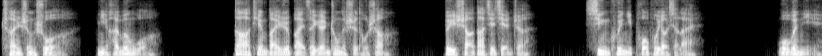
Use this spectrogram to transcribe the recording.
颤声说：“你还问我？大天白日摆在园中的石头上，被傻大姐捡着，幸亏你婆婆要下来。我问你，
